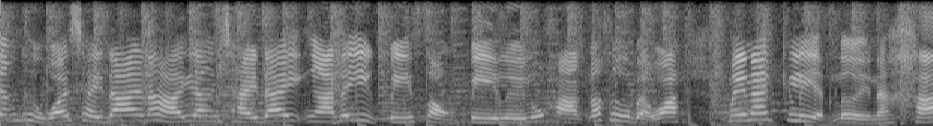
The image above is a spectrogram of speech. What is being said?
ยังถือว่าใช้ได้นะคะ ยังใช้ได้งานได้อีกปี 2 ปีเลยลูกค้าก็คือแบบว่าไม่น่าเกลียดเลยนะคะ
